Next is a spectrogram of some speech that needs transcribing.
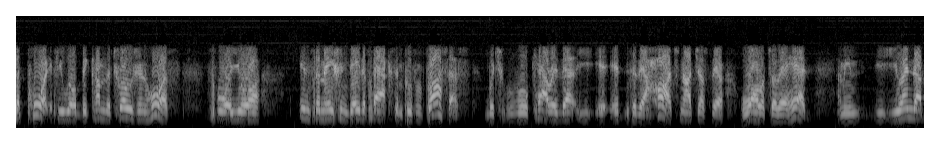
support, if you will, become the Trojan horse for your information, data, facts, and proof of process, which will carry that it into their hearts, not just their wallets or their head. I mean, you end up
